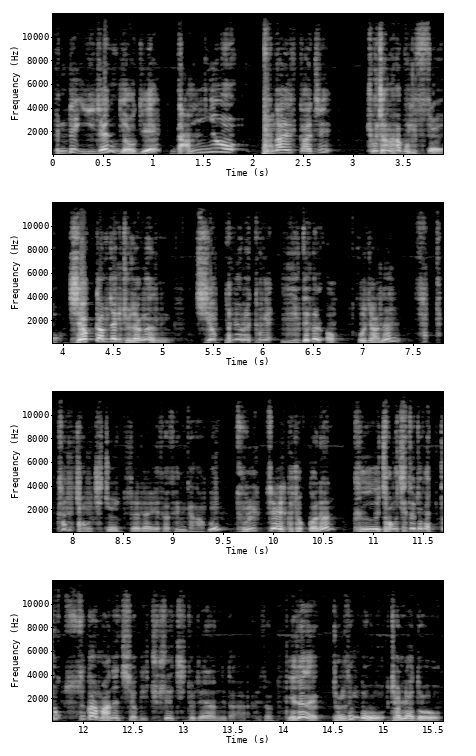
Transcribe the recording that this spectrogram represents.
근데 이젠 여기에 남녀 분할까지 조장하고 있어요. 지역 감정의 조장은 지역 분열을 통해 이득을 얻고자 하는 사특한 정치 지도자에서 생겨나고 둘째 그 조건은 그 정치 지도자가 쪽수가 많은 지역이 출신 지도자야 합니다. 그래서 예전에 경상도 전라도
